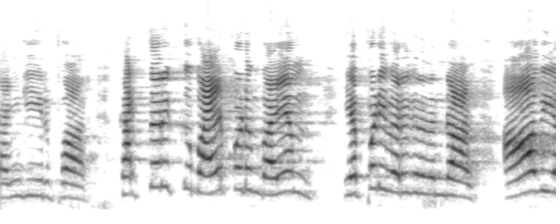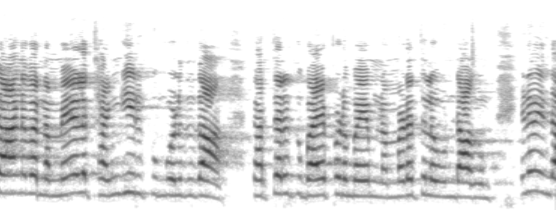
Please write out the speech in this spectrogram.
தங்கியிருப்பார். கர்த்தருக்கு பயப்படும் பயம் எப்படி வருகிறது என்றால் ஆவியானவர் நம்ம மேல தங்கி இருக்கும் பொழுதுதான் கர்த்தருக்கு பயப்படும் பயம் நம்மிடத்துல உண்டாகும். எனவே இந்த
